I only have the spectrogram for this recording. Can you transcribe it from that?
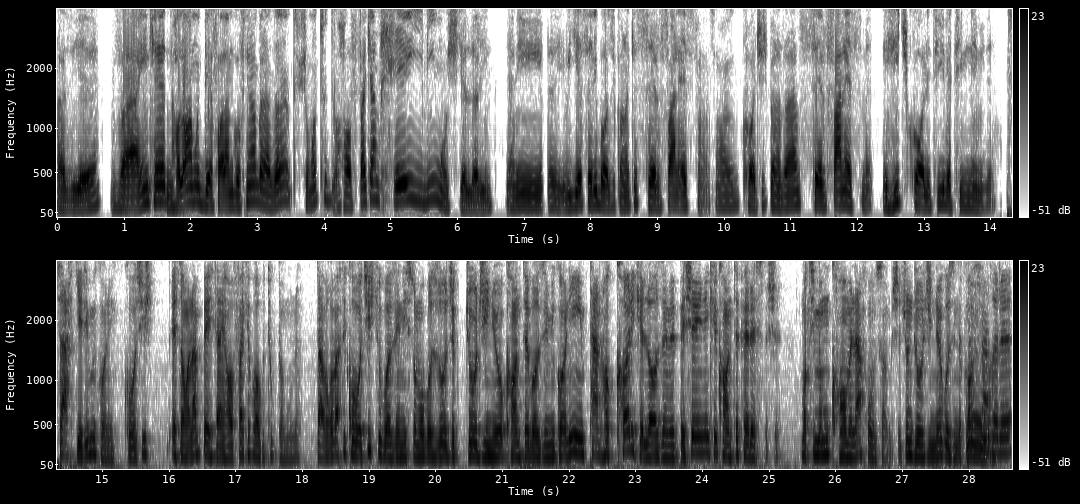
قضیه. و اینکه حالا همون دفاع هم گفتیم من به نظر شما تو هافک هم خیلی مشکل دارین. یعنی یه سری بازیکن ها که صرفا اسم مثلا کوچیش به نظرم صرفا اسمه. هیچ کوالیتی به تیم نمیده. سختگیری می‌کنی. کواچیچ احتمالا بهترین هافک پا به توپ بمونه. در واقع وقتی کواچیچ تو بازی نیست و ما با زوج جورجینیو کانته بازی می‌کنیم تنها کاری که لازمه بشه اینه که کانته پرس بشه. ما تیممون کاملا خونسا میشه. چون جورجینیو گزینه پاس نداره.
